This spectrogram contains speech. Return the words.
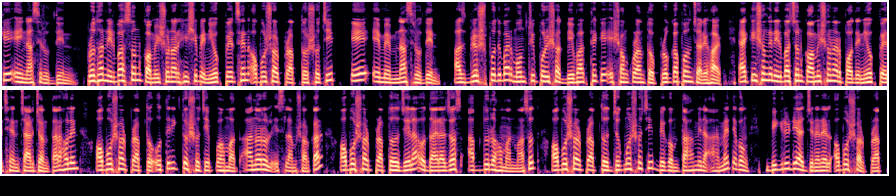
কে এই নাসির উদ্দিন প্রধান নির্বাচন কমিশনার হিসেবে নিয়োগ পেয়েছেন অবসরপ্রাপ্ত সচিব A M M Nasir Uddin আজ বৃহস্পতিবার মন্ত্রিপরিষদ বিভাগ থেকে এ সংক্রান্ত প্রজ্ঞাপন জারি হয়। একই সঙ্গে নির্বাচন কমিশনার পদে নিয়োগ পেয়েছেন চারজন। তারা হলেন অবসরপ্রাপ্ত অতিরিক্ত সচিব মোহাম্মদ আনোয়ারুল ইসলাম সরকার, অবসরপ্রাপ্ত জেলা ও দায়রা জজ আব্দুর রহমান মাসুদ, অবসরপ্রাপ্ত যুগ্ম সচিব বেগম তাহমিনা আহমেদ এবং ব্রিগেডিয়ার জেনারেল অবসরপ্রাপ্ত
